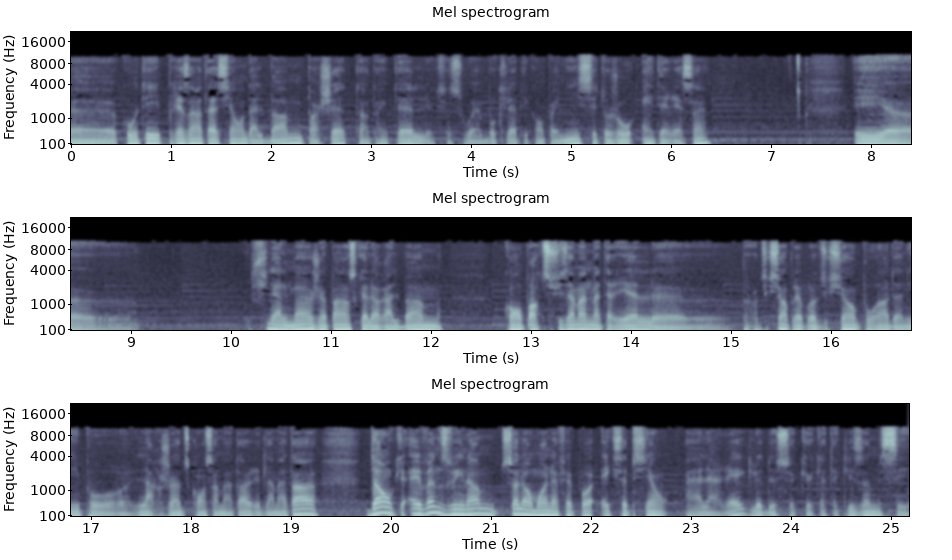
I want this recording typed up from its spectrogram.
Euh, côté présentation d'album, pochette en tant que tel, que ce soit bouclette et compagnie, c'est toujours intéressant. Et euh, finalement, je pense que leur album comporte suffisamment de matériel, euh, production après production, pour en donner pour l'argent du consommateur et de l'amateur. Donc, Evans Venom, selon moi, ne fait pas exception à la règle de ce que Cataclysm s'est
